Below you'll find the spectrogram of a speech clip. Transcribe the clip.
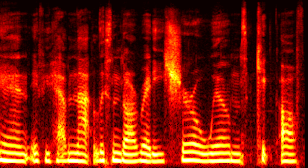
And if you have not listened already, Cheryl Williams kicked off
